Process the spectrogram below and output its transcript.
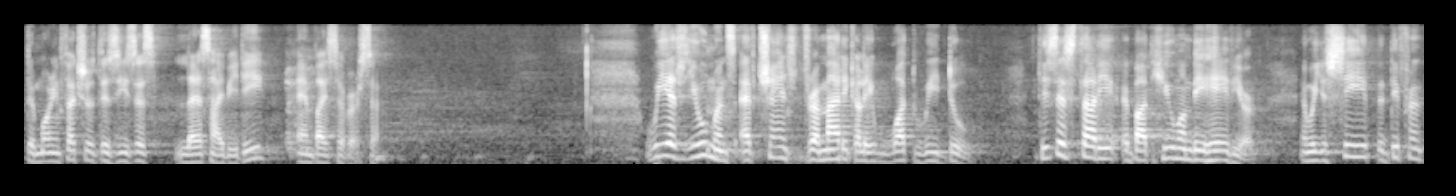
the more infectious diseases, less IBD, and vice versa we as humans have changed dramatically what we do. This is a study about human behavior. And when you see the different,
